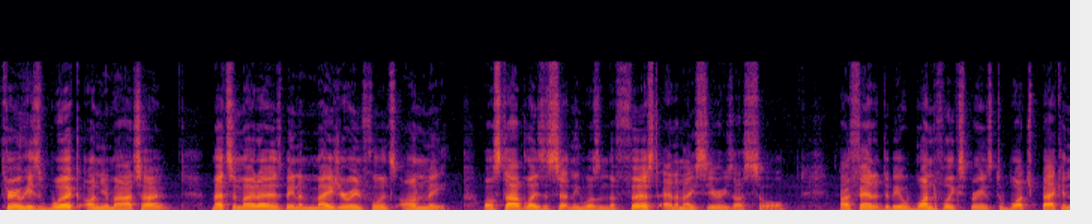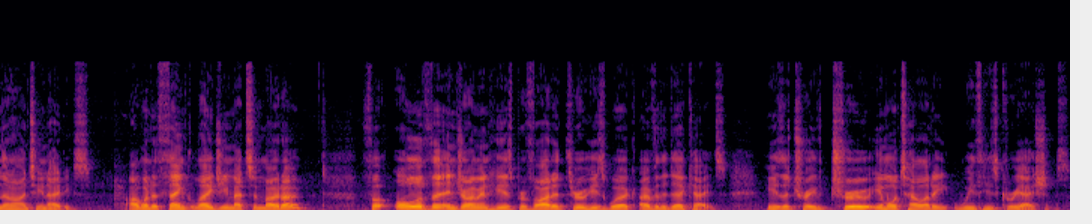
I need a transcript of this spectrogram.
Through his work on Yamato, Matsumoto has been a major influence on me. While Star Blazer certainly wasn't the first anime series I saw, I found it to be a wonderful experience to watch back in the 1980s. I want to thank Leiji Matsumoto for all of the enjoyment he has provided through his work over the decades. He has achieved true immortality with his creations.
